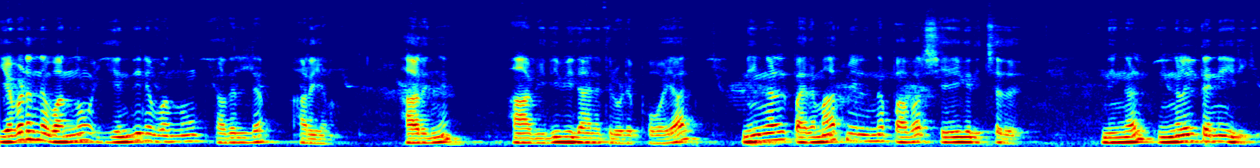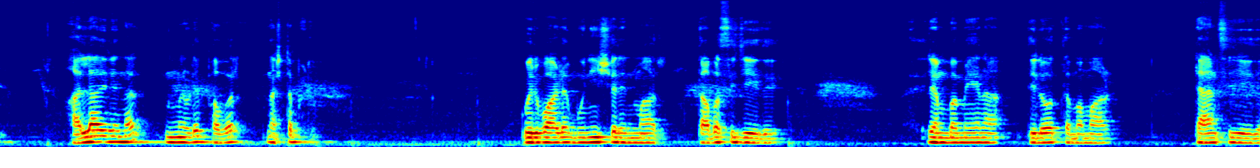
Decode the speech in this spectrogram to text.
എവിടെ നിന്ന് വന്നു എന്തിനു വന്നു അതെല്ലാം അറിയണം. അറിഞ്ഞ് ആ വിധിവിധാനത്തിലൂടെ പോയാൽ നിങ്ങൾ പരമാത്മയിൽ നിന്ന് പവർ ശേഖരിച്ചത് നിങ്ങൾ നിങ്ങളിൽ തന്നെ ഇരിക്കും. അല്ലാതിരുന്നാൽ നിങ്ങളുടെ പവർ നഷ്ടപ്പെടും. ഒരുപാട് മുനീശ്വരന്മാർ തപസ് ചെയ്ത് രംഭമേന തിലോത്തമമാർ ഡാൻസ് ചെയ്ത്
